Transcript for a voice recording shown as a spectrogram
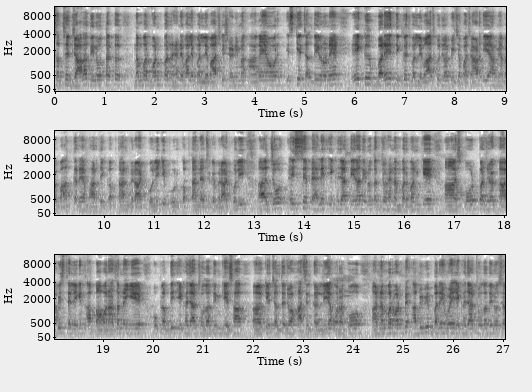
सबसे ज़्यादा दिनों तक नंबर वन पर रहने वाले बल्लेबाज की श्रेणी में आ गए हैं। और इसके चलते उन्होंने एक बड़े दिग्गज बल्लेबाज को जो है पीछे पछाड़ दिया हम यहाँ पे बात कर रहे हैं भारतीय कप्तान विराट कोहली की, पूर्व कप्तान रह चुके विराट कोहली जो इससे पहले 1013 दिनों तक जो है नंबर वन के स्पोर्ट पर जो है काबिज थे, लेकिन अब बाबर आज़म ने ये उपलब्धि 1014 दिन के हिसाब के चलते जो हासिल कर लिया और अब वो नंबर वन पे अभी भी बने हुए एक हज़ार चौदह दिनों से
